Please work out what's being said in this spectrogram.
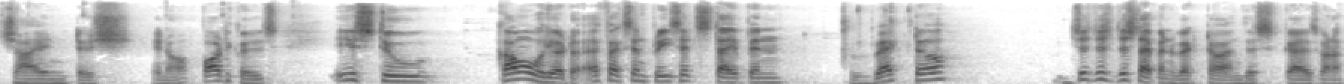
giantish, you know, particles is to come over here to FX and presets, type in vector, just, just, just type in vector and this guy is to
